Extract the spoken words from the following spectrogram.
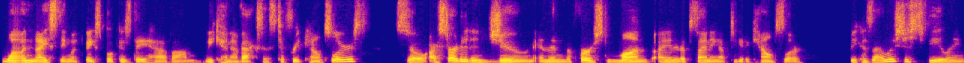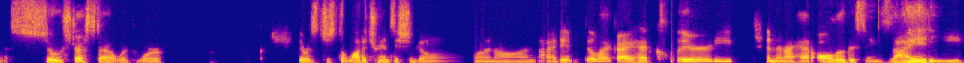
One nice thing with Facebook is they have um, we can have access to free counselors. So I started in June, and then the first month, I ended up signing up to get a counselor because I was just feeling so stressed out with work. There was just a lot of transition going on. I didn't feel like I had clarity. And then I had all of this anxiety.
